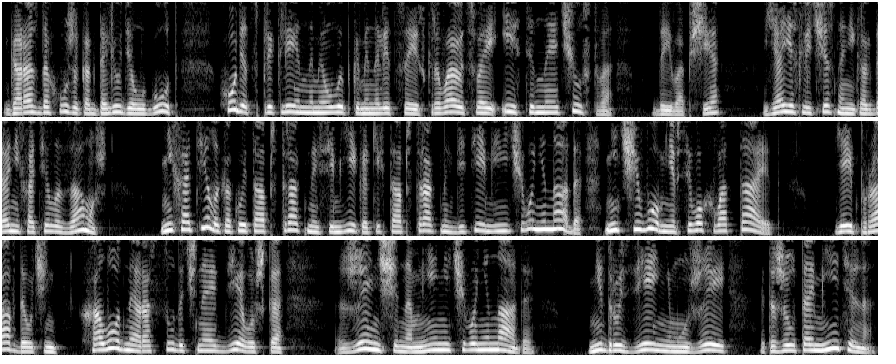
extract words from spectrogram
Гораздо хуже, когда люди лгут, ходят с приклеенными улыбками на лице и скрывают свои истинные чувства. Да и вообще, я, если честно, никогда не хотела замуж — не хотела какой-то абстрактной семьи, каких-то абстрактных детей. Мне ничего не надо, ничего, мне всего хватает. И правда очень холодная, рассудочная девушка. Женщина, мне ничего не надо. Ни друзей, ни мужей. Это же утомительно.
